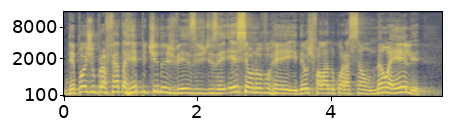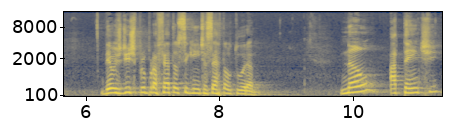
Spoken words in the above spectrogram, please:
Depois do profeta repetidas vezes dizer: Esse é o novo rei, e Deus falar no coração: Não é ele Deus diz para o profeta o seguinte, a certa altura: Não atente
